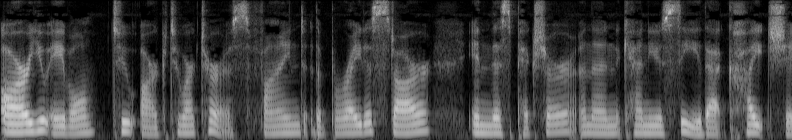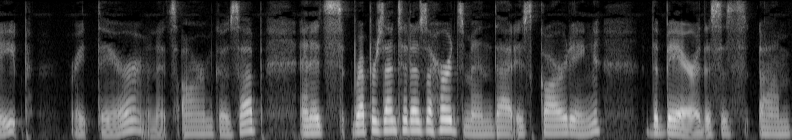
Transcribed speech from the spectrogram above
are you able to arc to Arcturus? Find the brightest star in this picture, and then can you see that kite shape right there, and its arm goes up, and it's represented as a herdsman that is guarding the bear. This is um,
